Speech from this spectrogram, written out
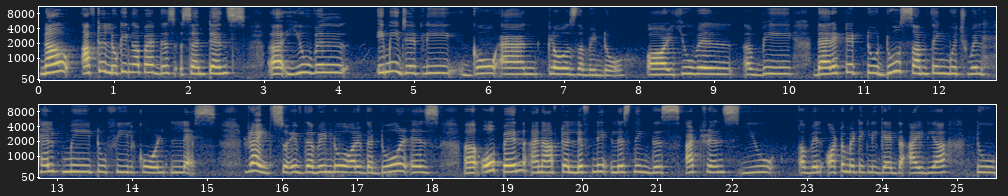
Now, after looking up at this sentence uh, you will immediately go and close the window or you will uh, be directed to do something which will help me to feel cold less right. So, if the window or if the door is uh, open and after listening, this utterance you uh, will automatically get the idea to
